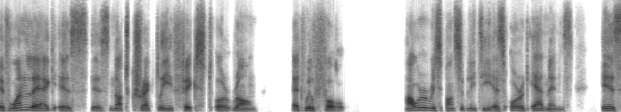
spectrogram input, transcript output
If one leg is, is not correctly fixed or wrong, it will fall. Our responsibility as org admins is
